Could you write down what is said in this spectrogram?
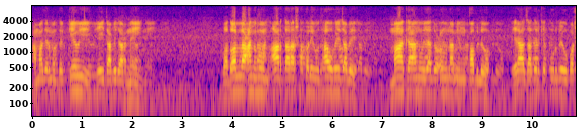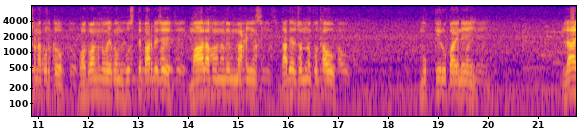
আমাদের মধ্যে কেউই এই দাবিদার নেই। ওয়াদাল্লা আনহুম, আর তারা সকলে উধাও হয়ে যাবে। মা কানু ইয়াদউনা মিন ক্বাবলু, এরা যাদেরকে পূর্বে উপাসনা করত, ওয়াদন্ন এবং বুঝতে পারবে যে, মা লাহুম মিন মাহিস তাদের জন্য কোথাও মুক্তির উপায় নেই। লা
